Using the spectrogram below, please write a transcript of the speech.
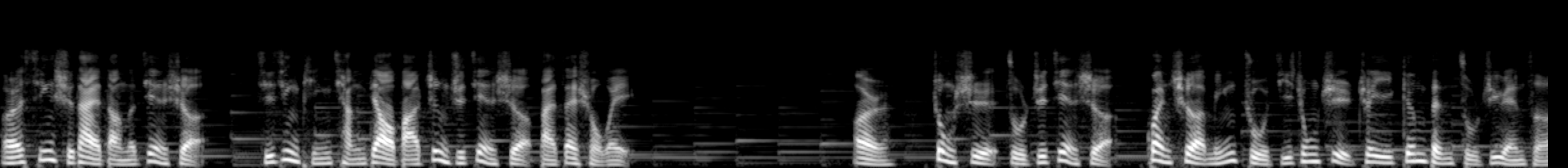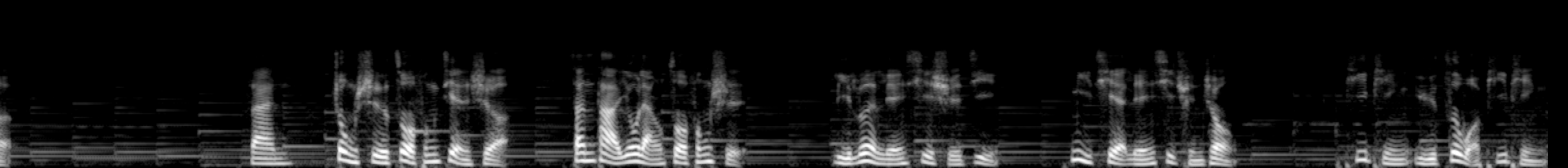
而新时代党的建设，习近平强调把政治建设摆在首位。二，重视组织建设，贯彻民主集中制这一根本组织原则。三。重视作风建设，三大优良作风是：理论联系实际，密切联系群众，批评与自我批评。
